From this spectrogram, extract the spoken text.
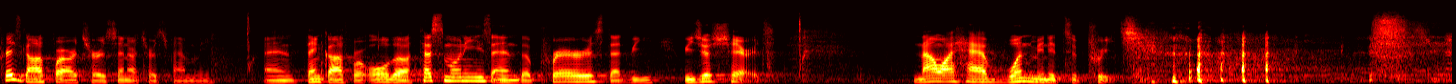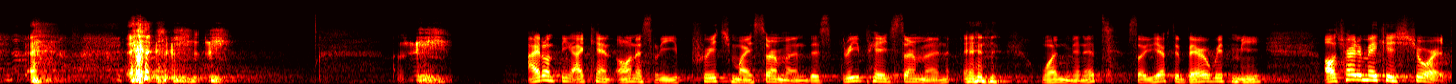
Praise God for our church and our church family. And thank God for all the testimonies and the prayers that we, we just shared. Now I have one minute to preach. I don't think I can honestly preach my sermon, this three page sermon, in one minute. So you have to bear with me. I'll try to make it short,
